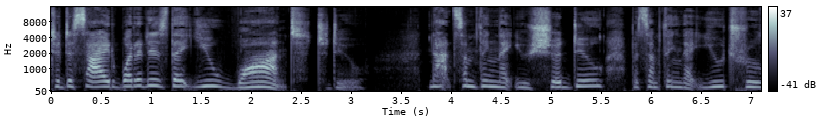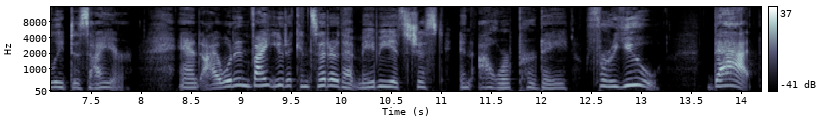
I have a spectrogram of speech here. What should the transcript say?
to decide what it is that you want to do. Not something that you should do, but something that you truly desire. And I would invite you to consider that maybe it's just an hour per day for you. That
